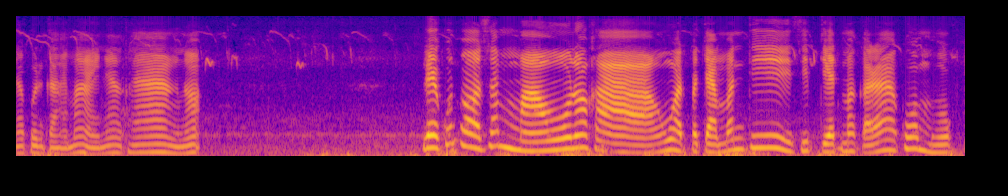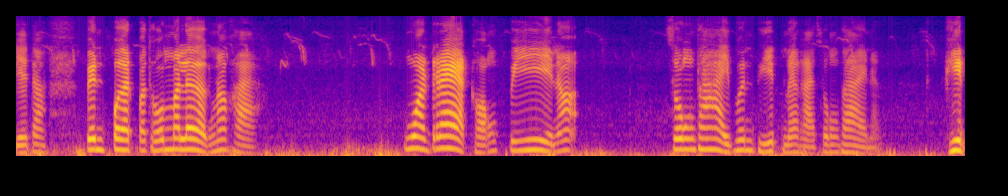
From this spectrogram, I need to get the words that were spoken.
นะเพิ่นก็ให้มาให้แนวทางเนาะ เลขคุณพ่อซ้ำเหมาเนาะค่ะ งวดประจำวันที่สิบเจ็ดมกราคมหกเจ็ดอะ เป็นเปิดปฐมมาเลิกเนาะค่ะ งวดแรกของปีเนาะทรงท้ายเพื่อนผิดไหมค่ะทรงท้ายนะผิด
